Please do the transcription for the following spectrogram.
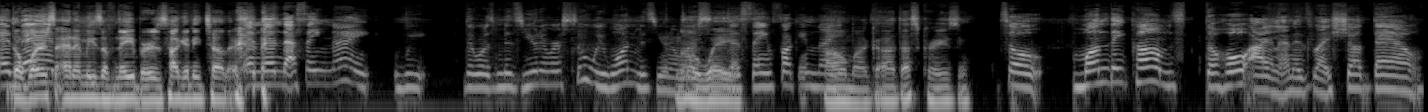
and the then, worst enemies of neighbors hugging each other. and then that same night we there was Miss Universe too. We won Miss Universe No way. that same fucking night. oh my god, that's crazy. So Monday comes, the whole island is like shut down.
